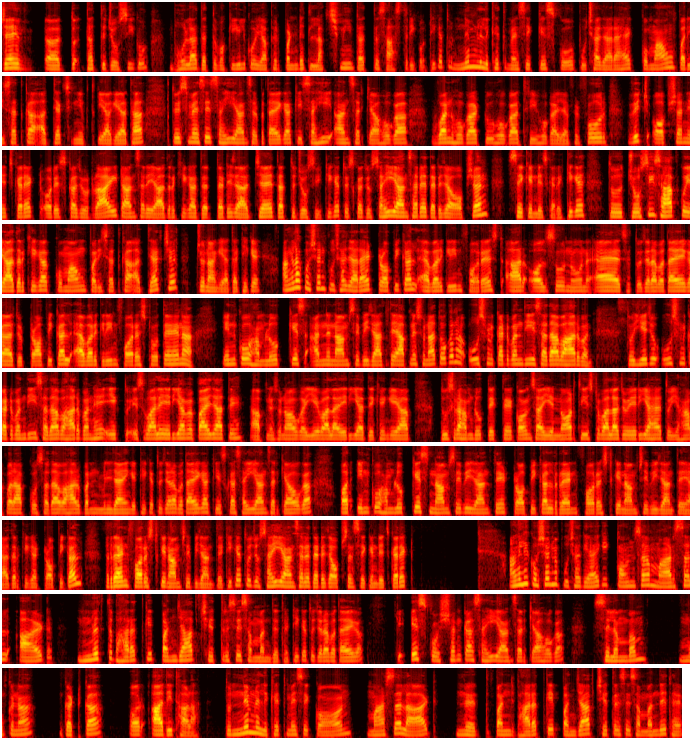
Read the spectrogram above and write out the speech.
जय दत्त जोशी को भोला दत्त वकील को या फिर पंडित लक्ष्मी दत्त शास्त्री को, ठीक है? तो निम्नलिखित में से किस को पूछा जा रहा है? कुमाऊं परिषद का अध्यक्ष नियुक्त किया गया था। तो इसमें से सही आंसर बताएगा कि सही आंसर क्या होगा? वन होगा, टू होगा, थ्री होगा या फिर four? Which option is correct और इसका जो राइट right आंसर है, याद रखिएगा दैट इज़ जय दत्त जोशी, ठीक है? तो इसका जो सही आंसर है that is option second is correct ठीक है? तो जोशी साहब को याद रखिएगा, कुमाऊं परिषद का अध्यक्ष चुना गया था, ठीक है? अगला क्वेश्चन पूछा जा रहा है tropical evergreen forest are also known as तो जरा बताएगा जो ट्रॉपिकल एवरग्रीन फॉरेस्ट होते हैं ना, इनको हम लोग किस अन्य नाम से भी जानते हैं? आपने सुना तो होगा ना उष्ण कटबंधी सदाबहार वन। तो ये जो उष्ण कटबंधी सदाबहार वन है, एक तो इस वाले एरिया में पाए जाते हैं। आपने सुना होगा ये वाला एरिया देखेंगे आप। दूसरा हम लोग देखते हैं कौन सा, ये नॉर्थ ईस्ट वाला जो एरिया है तो यहाँ पर आपको सदाबहार वन मिल जाएँगे, ठीक है? तो जरा बताएगा कि इसका सही आंसर क्या होगा, और इनको हम लोग किस नाम से भी जानते हैं? ट्रॉपिकल रेन फॉरेस्ट के नाम से भी जानते हैं, याद रखिएगा, ट्रॉपिकल रेन फॉरेस्ट के नाम से भी जानते हैं, ठीक है? तो जो सही आंसर है that is option second is correct अगले क्वेश्चन में पूछा गया है कि कौन सा मार्शल आर्ट नृत्य भारत के पंजाब क्षेत्र से संबंधित है। ठीक है तो जरा बताएगा कि इस क्वेश्चन का सही आंसर क्या होगा? सिलंबम, मुकना, गटका और आदि थाड़ा तो निम्नलिखित में से कौन मार्शल आर्ट नृत्य पंज, भारत के पंजाब क्षेत्र से संबंधित है?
